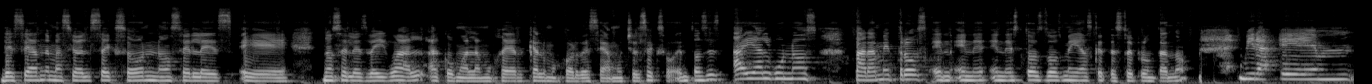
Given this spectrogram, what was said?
desean demasiado el sexo no se les eh, no se les ve igual a como a la mujer que a lo mejor desea mucho el sexo. Entonces, ¿hay algunos parámetros en, en, estos dos medidas que te estoy preguntando? Mira, em,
